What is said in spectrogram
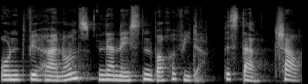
und wir hören uns in der nächsten Woche wieder. Bis dann. Ciao.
